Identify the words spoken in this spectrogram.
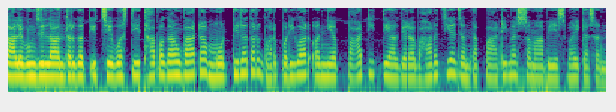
कालेबुङ जिल्ला अन्तर्गत इच्छे बस्ती थापा गाउँबाट मोट त्रिहत्तर घर परिवार अन्य पार्टी त्यागेर भारतीय जनता पार्टीमा समावेश भएका छन्।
